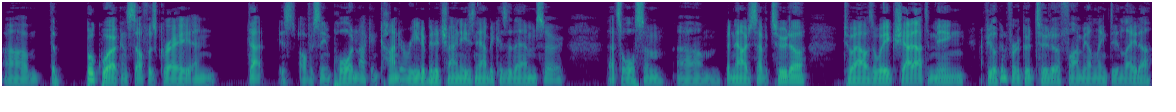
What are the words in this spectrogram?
Um, the bookwork and stuff was great and that is obviously important. I can kind of read a bit of Chinese now because of them, so that's awesome. Um, but now I just have a tutor, two hours a week. Shout out to Ming. If you're looking for a good tutor, find me on LinkedIn later.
